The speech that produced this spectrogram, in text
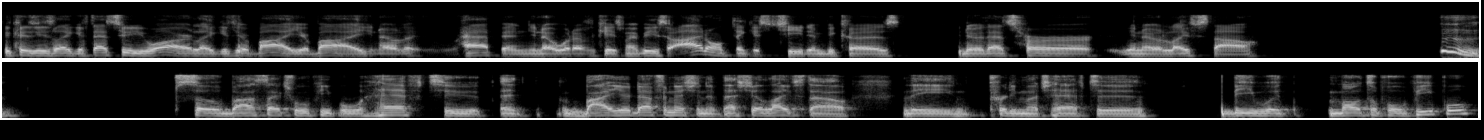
because he's like, if that's who you are, like if you're bi, you're bi, you know, happen, you know, whatever the case might be. So I don't think it's cheating because, you know, that's her, you know, lifestyle. Hmm. So bisexual people have to, uh, by your definition, if that's your lifestyle, they pretty much have to be with multiple people.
